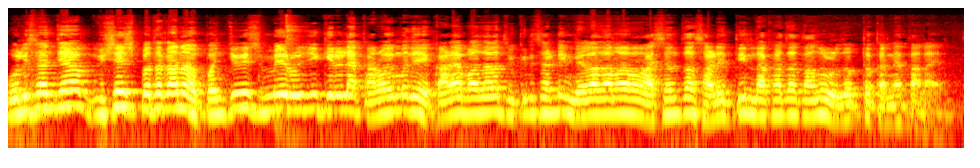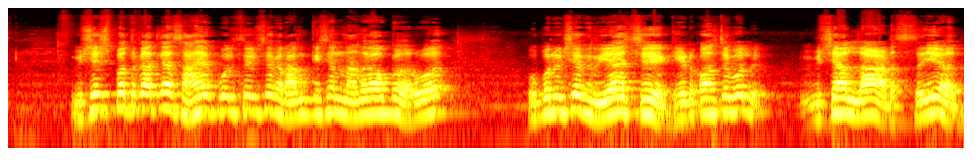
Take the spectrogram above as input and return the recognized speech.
पोलिसांच्या विशेष पथकानं पंचवीस मे रोजी केलेल्या कारवाईमध्ये काळ्या बाजारात विक्रीसाठी नेला जाणारा राशनचा साडेतीन लाखाचा तांदूळ जप्त करण्यात आला आहे विशेष पथकातल्या सहाय्यक पोलीस निरीक्षक रामकिशन नांदगावकर व उपनिरीक्षक रियाज शेख हेड कॉन्स्टेबल विशाल लाड सय्यद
